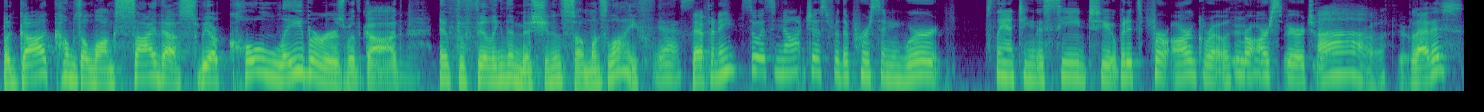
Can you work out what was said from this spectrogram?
but God comes alongside us. We are co laborers with God mm-hmm. in fulfilling the mission in someone's life. Yes. Stephanie? So it's not just for the person we're planting the seed to, but it's for our growth, for our spiritual Ah, Gladys?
